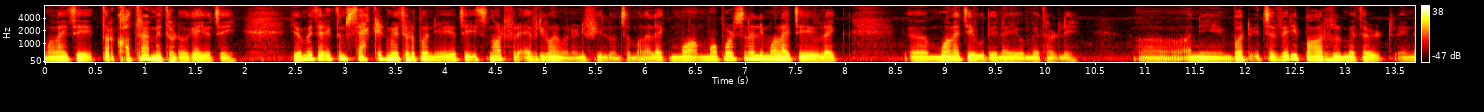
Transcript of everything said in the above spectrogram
मलाई चाहिँ तर खतरा मेथड हो क्या यो चाहिँ। यो मेथड एकदम स्याक्रेड मेथड पनि हो। यो चाहिँ इट्स नट फर एभ्री वान भनेर नि फिल हुन्छ मलाई। लाइक म म पर्सनली मलाई चाहिँ लाइक मलाई चाहिँ हुँदैन यो मेथडले। अनि but it's a very powerful method होइन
